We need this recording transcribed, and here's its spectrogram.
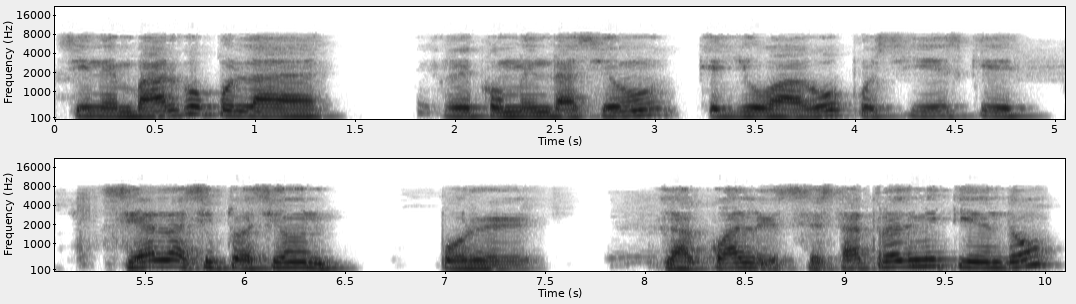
Sin embargo, pues la recomendación que yo hago, pues sí es que sea la situación por eh, la cual se está transmitiendo,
